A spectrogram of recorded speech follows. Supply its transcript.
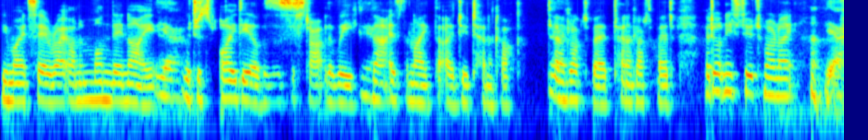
you might say right on a Monday night Yeah. which is ideal because it's the start of the week Yeah. that is the night that I do 10 o'clock 10 o'clock to bed, 10 o'clock to bed. I don't need to do it tomorrow night. Yeah.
